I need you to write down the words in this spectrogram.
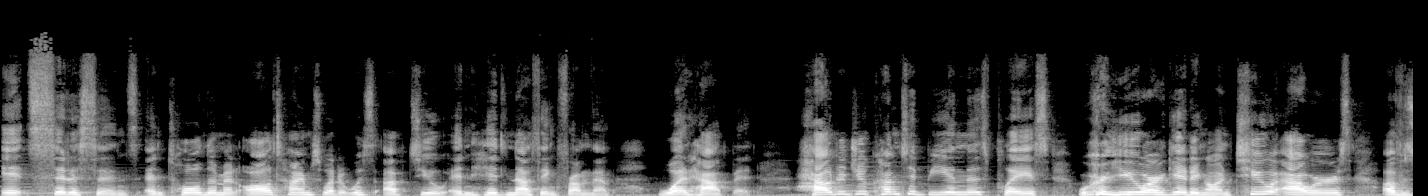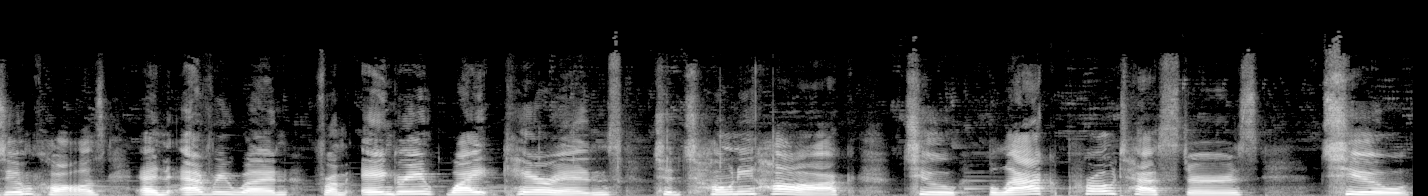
its citizens and told them at all times what it was up to and hid nothing from them. What happened? How did you come to be in this place where you are getting on two hours of Zoom calls and everyone from angry white Karens to Tony Hawk to black protesters to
